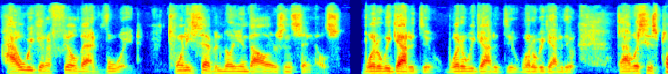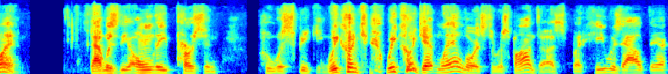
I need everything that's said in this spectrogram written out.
How are we going to fill that void? $27 million in sales. What do we got to do? What do we got to do? What do we got to do? That was his plan. That was the only person who was speaking. We couldn't we could get landlords to respond to us, but he was out there.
